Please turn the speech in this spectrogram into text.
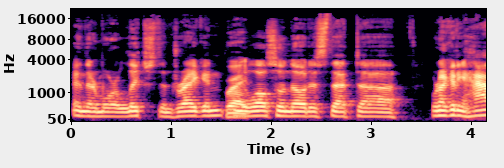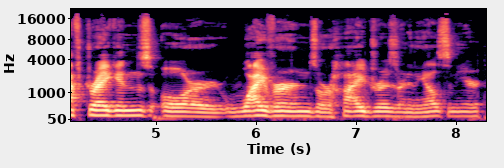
and they're more lich than dragon. Right. You'll also notice that uh, We're not getting half dragons or wyverns or hydras or anything else in here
